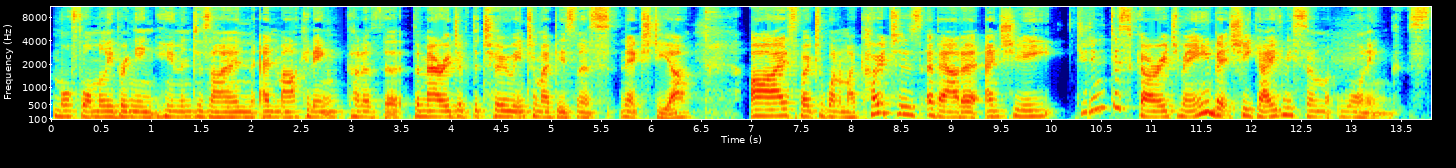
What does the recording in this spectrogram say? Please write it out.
more formally bringing human design and marketing, kind of the, the marriage of the two into my business next year, I spoke to one of my coaches about it and she she didn't discourage me, but she gave me some warnings.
